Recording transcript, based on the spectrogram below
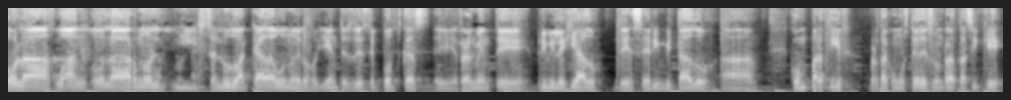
Hola Juan, hola Arnold y saludo a cada uno de los oyentes de este podcast, eh, realmente privilegiado de ser invitado a compartir, ¿verdad? Con ustedes un rato. Así que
